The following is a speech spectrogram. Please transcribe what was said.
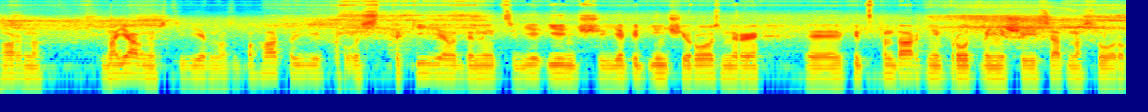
гарна. Наявності є в нас багато їх. Ось такі є одиниці, є інші, є під інші розміри, е, під стандартні противні 60 на 40.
